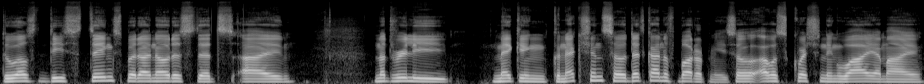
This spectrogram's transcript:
do all these things, but I notice that I'm not really making connections, so that kind of bothered me. So I was questioning why am I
